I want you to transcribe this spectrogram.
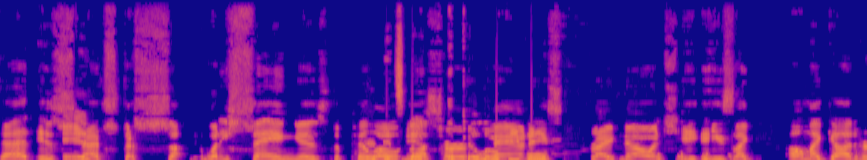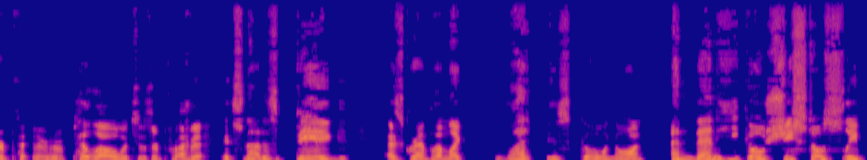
That is And- that's the su- what he's saying is the pillow It's not is her pillow, people. panties, right? No, and she, he's like, oh my god, her her pillow, which is her private, it's not as big as Grandpa, I'm like, what is going on? And then he goes, she's still asleep.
